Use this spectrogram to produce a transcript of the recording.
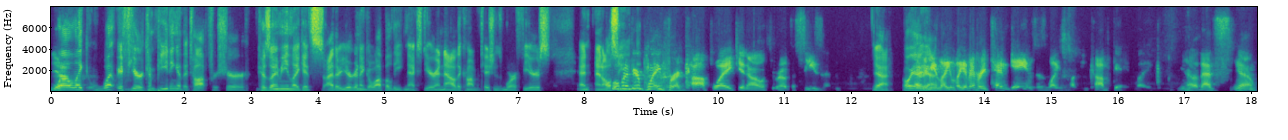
Yeah. Well, like what if you're competing at the top for sure? Because I mean, like it's either you're going to go up a league next year, and now the competition's more fierce, and and also, well, but if you- you're playing for a cup, like you know, throughout the season, yeah, oh you yeah, know yeah, I mean, like like if every ten games is like a fucking cup game, like you know, that's you know,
